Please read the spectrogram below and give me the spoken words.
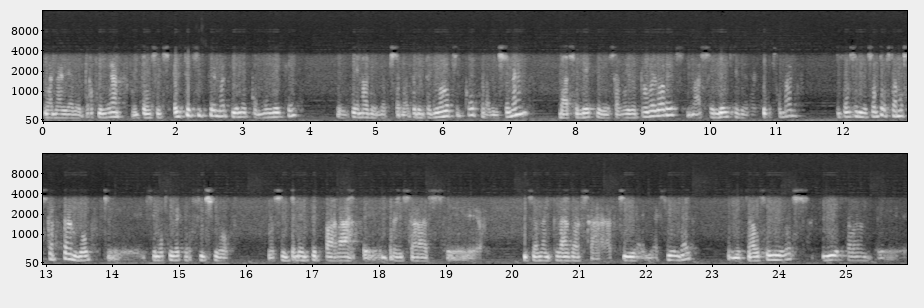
gran área de oportunidad. Entonces, este sistema tiene como un eje el tema del observatorio tecnológico tradicional, más el eje de desarrollo de proveedores, más el eje de recursos humanos. Entonces nosotros estamos captando, que hicimos un ejercicio recientemente para eh, empresas eh, que están ancladas a Kia y a Hyundai en Estados Unidos y estaban eh,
